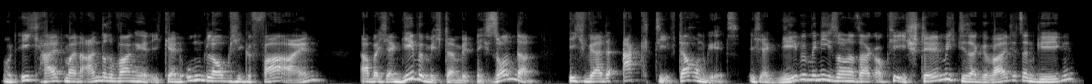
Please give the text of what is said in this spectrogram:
Und ich halte meine andere Wange hin. Ich gehe eine unglaubliche Gefahr ein, aber ich ergebe mich damit nicht, sondern ich werde aktiv. Darum geht's. Ich ergebe mich nicht, sondern sage, okay, ich stelle mich dieser Gewalt jetzt entgegen.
